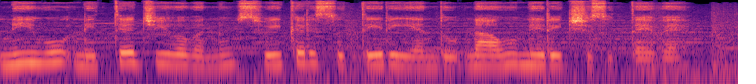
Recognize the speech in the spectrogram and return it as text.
ನೀವು ನಿತ್ಯ ಜೀವವನ್ನು ಸ್ವೀಕರಿಸುತ್ತೀರಿ ಎಂದು ನಾವು ನಿರೀಕ್ಷಿಸುತ್ತೇವೆ.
